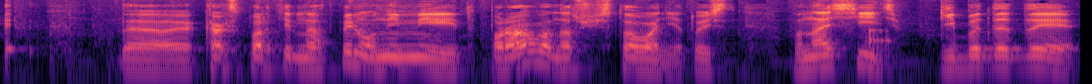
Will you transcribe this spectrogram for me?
э, э, как спортивный автомобиль, он имеет право на существование. То есть вносить в ГИБДД э,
